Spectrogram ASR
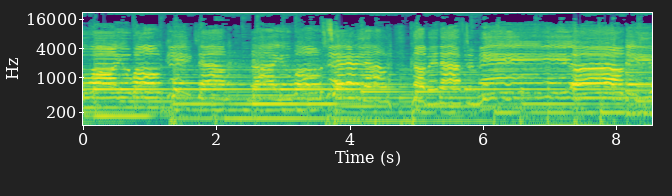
wall you won't kick down, lie you won't tear down, coming after me. Oh, the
